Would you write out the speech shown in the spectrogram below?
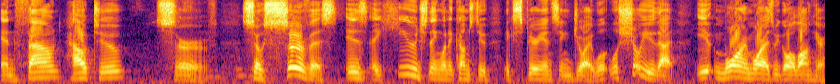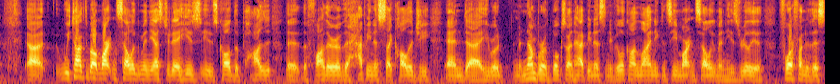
and found how to serve. So, service is a huge thing when it comes to experiencing joy. We'll, we'll show you that more and more as we go along here. Uh, we talked about Martin Seligman yesterday. He's, called the, the, the father of the happiness psychology, and uh, he wrote a number of books on happiness. And if you look online, you can see Martin Seligman. He's really a forefront of this,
